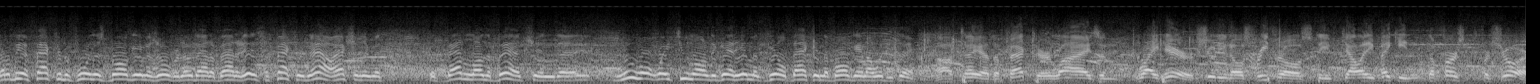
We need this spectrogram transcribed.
That'll be a factor before this ball game is over, no doubt about it. It's a factor now, actually, with, with Battle on the bench, and uh, Lou won't wait too long to get him and Gill back in the ball game, I wouldn't think. I'll tell you, the factor lies in right here, shooting those free throws, Steve Kelly, making the first for sure.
